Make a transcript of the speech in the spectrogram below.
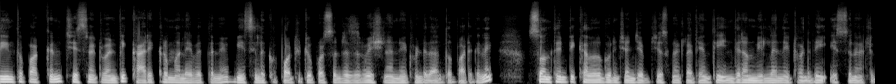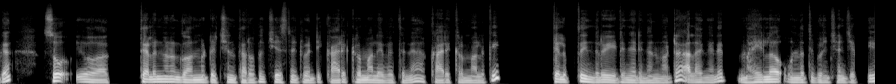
దీంతో పాటుగానే చేసినటువంటి కార్యక్రమాలు ఏవైతేనే బీసీలకు ఫార్టీ టూ పర్సెంట్ రిజర్వేషన్ అనేటువంటి దాంతో పాటుగానే సొంత ఇంటి కళల గురించి అని చెప్పి చేసుకున్నట్లయితే ఇందిరా మిల్ అనేటువంటిది ఇస్తున్నట్లుగా. సో తెలంగాణ గవర్నమెంట్ వచ్చిన తర్వాత చేసినటువంటి కార్యక్రమాలు ఏవైతున్నాయో ఆ కార్యక్రమాలకి తెలుపుతూ ఇందులో వేయడం జరిగిందనమాట అలాగనే మహిళా ఉన్నతి గురించి అని చెప్పి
